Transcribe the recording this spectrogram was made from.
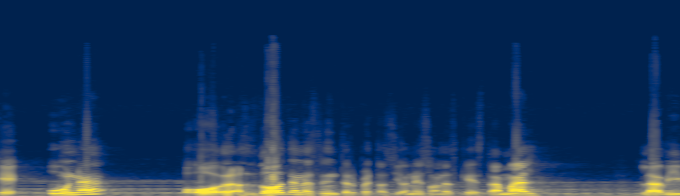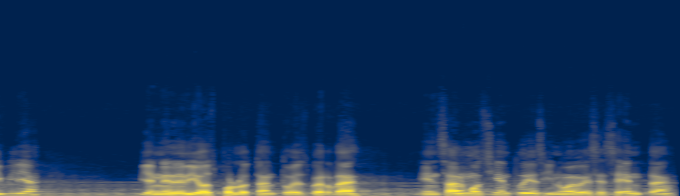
que una o las dos de nuestras interpretaciones son las que están mal. La Biblia viene de Dios, por lo tanto es verdad. En Salmo 119, 60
